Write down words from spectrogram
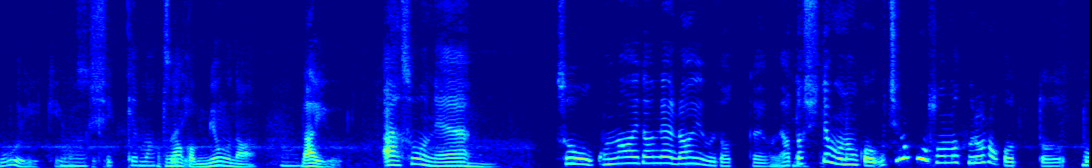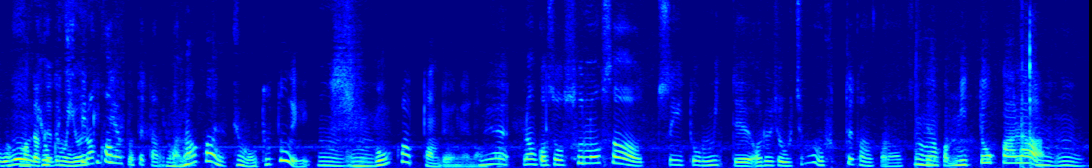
ごい気うん、がする。湿気祭り。あとなんか妙なうん雷雨。あ、そうね、うんそう、この間ね、雷雨だったよね。私でもなんか、うちの方そんな降らなかったと思うんだけど、でも夜中降ってたのかな？夜中に、今日一昨日うんうんすごかったんだよね、なんか。ね、なんかそう、そのさ、ツイートを見て、あれじゃあうちも降ってたのかな？って。なんか水戸から、うんうん、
